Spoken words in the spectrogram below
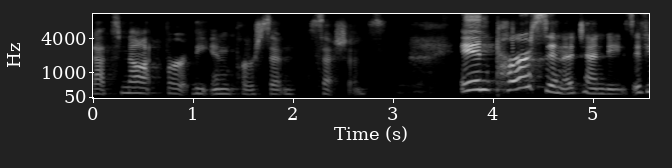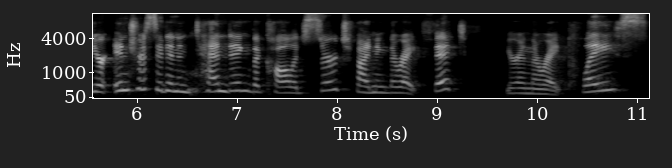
That's not for the in-person sessions. In-person attendees, if you're interested in attending the college search, finding the right fit, you're in the right place.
